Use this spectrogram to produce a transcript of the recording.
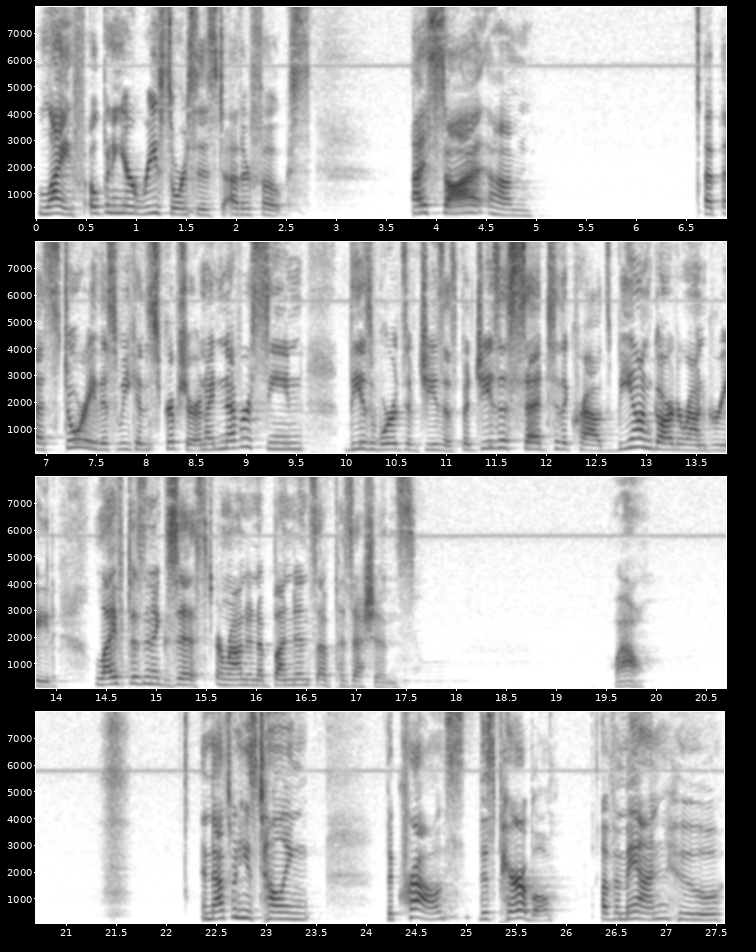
life opening your resources to other folks i saw um, a, a story this week in scripture and i'd never seen these words of Jesus, but Jesus said to the crowds, Be on guard around greed. Life doesn't exist around an abundance of possessions. Wow. And that's when he's telling the crowds this parable of a man who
